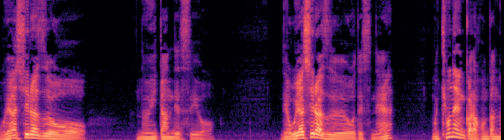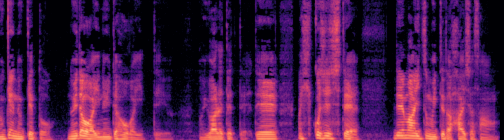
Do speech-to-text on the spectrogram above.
親知らずを抜いたんですよ。で、親知らずをですね、もう去年から本当は抜け抜けと、抜いた方がいい、抜いた方がいいっていう言われてて、で、まあ、引っ越しして、で、まあ、いつも行ってた歯医者さん、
